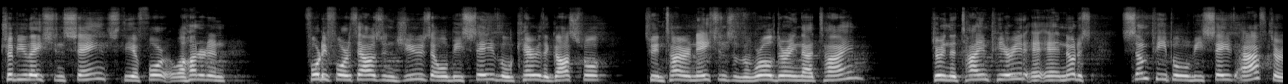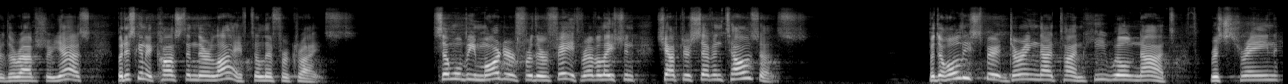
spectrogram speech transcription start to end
tribulation saints, the 144,000 Jews that will be saved, will carry the gospel to entire nations of the world during that time, during the time period. And notice, some people will be saved after the rapture, yes, but it's going to cost them their life to live for Christ. Some will be martyred for their faith. Revelation chapter 7 tells us. But the Holy Spirit, during that time, He will not restrain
